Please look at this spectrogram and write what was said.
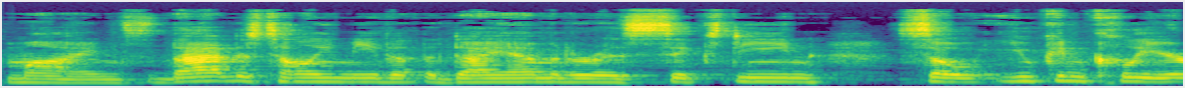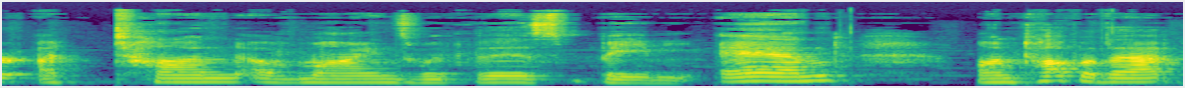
mines. That is telling me that the diameter is 16, so you can clear a ton of mines with this baby. And on top of that,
